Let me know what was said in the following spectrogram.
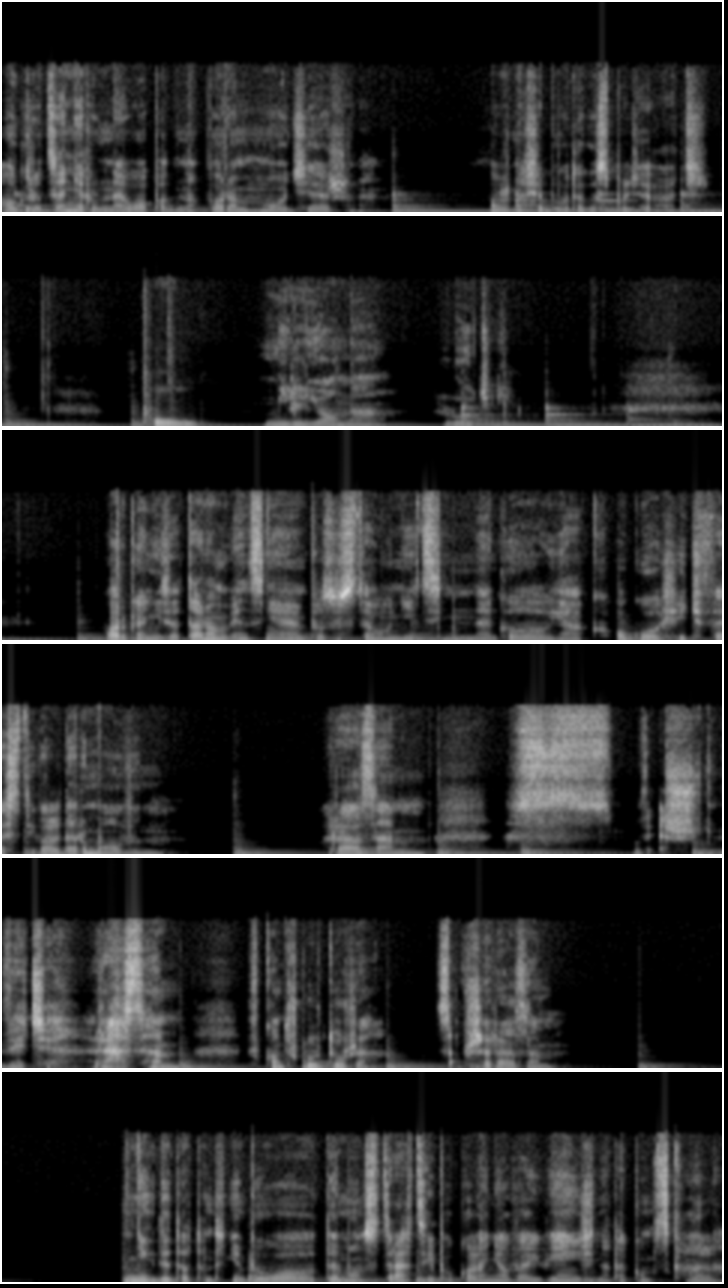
Ogrodzenie runęło pod naporem młodzieży. Można się było tego spodziewać. Pół miliona ludzi. Organizatorom więc nie pozostało nic innego, jak ogłosić festiwal darmowym. Razem z, wiesz, wiecie, razem w kontrkulturze. Zawsze razem. Nigdy dotąd nie było demonstracji pokoleniowej więzi na taką skalę.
